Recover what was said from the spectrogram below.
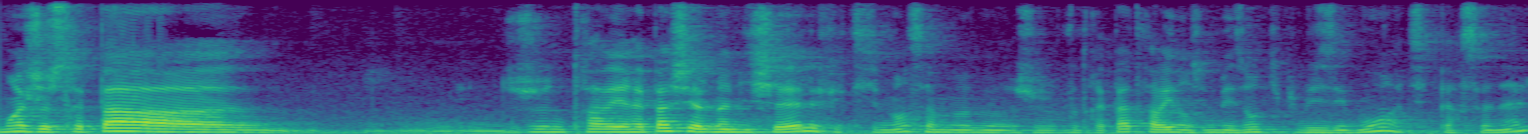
moi, je ne serais pas. Je ne travaillerai pas chez Alma Michel, effectivement. Ça me, je ne voudrais pas travailler dans une maison qui publie Zemmour à titre personnel.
